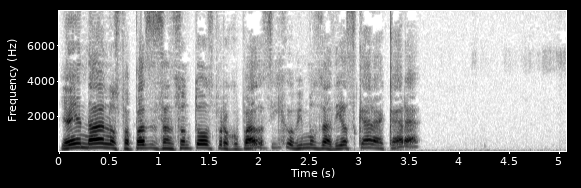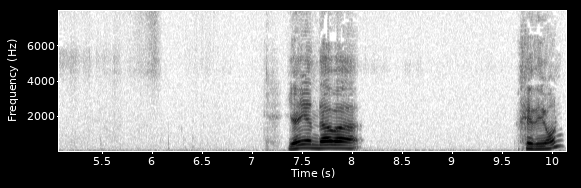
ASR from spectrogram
Y ahí andaban los papás de Sansón todos preocupados. Hijo, vimos a Dios cara a cara. Y ahí andaba Gedeón.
